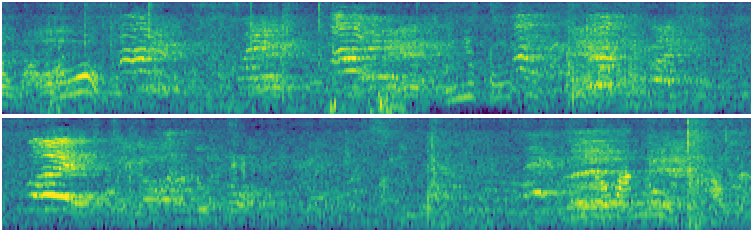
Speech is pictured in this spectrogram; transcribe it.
ระวังลูกมิมิวเตะระวังลูกเอาละ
